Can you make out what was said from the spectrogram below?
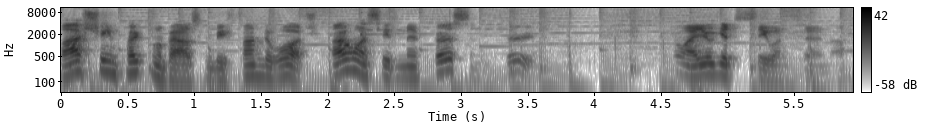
Live stream Pokemon battles can be fun to watch, but I want to see them in person too. Don't you'll get to see one soon enough.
